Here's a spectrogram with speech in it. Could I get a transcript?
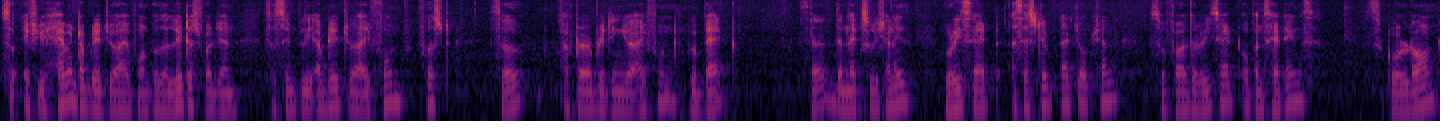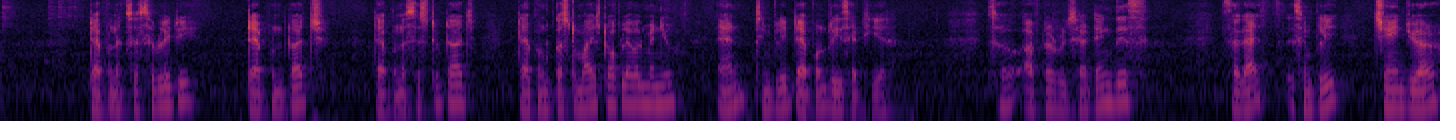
So if you haven't updated your iphone to the latest version so simply update your iphone first. So after updating your iphone go back. So the next solution is reset assistive touch option. So for the reset open settings scroll down tap on accessibility tap on touch tap on assistive touch tap on customize top level menu and simply tap on reset here so after resetting this so guys simply change your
